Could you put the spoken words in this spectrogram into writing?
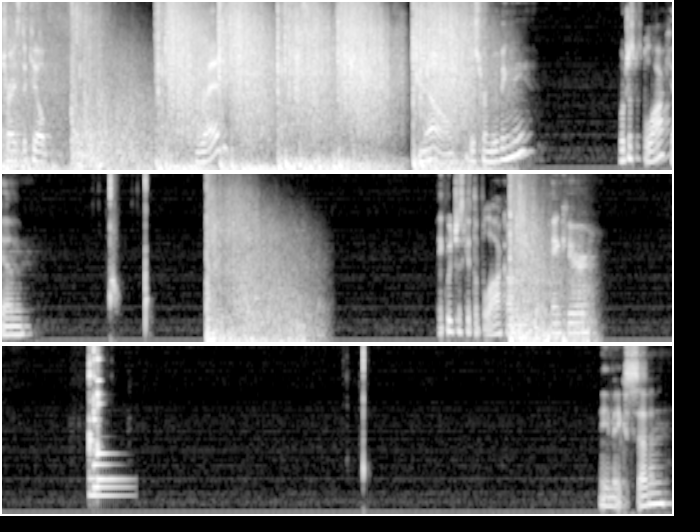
Tries to kill red? No, just removing me? We'll just block him. I think we just get the block on pink here. He makes seven.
